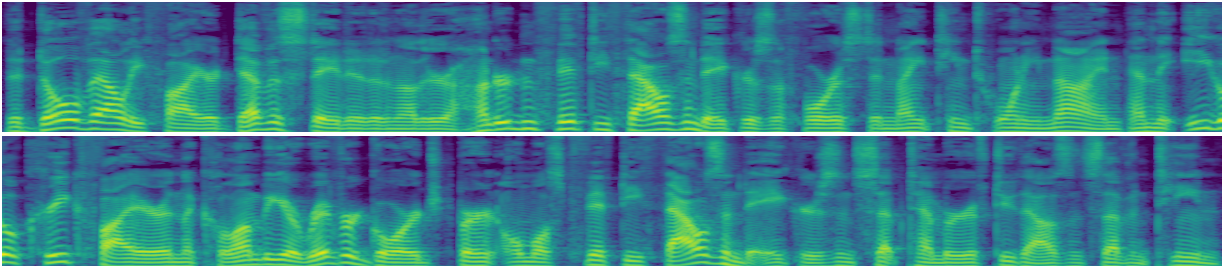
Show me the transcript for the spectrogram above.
The Dole Valley Fire devastated another 150,000 acres of forest in 1929, and the Eagle Creek Fire in the Columbia River Gorge burnt almost 50,000 acres in September of 2017.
